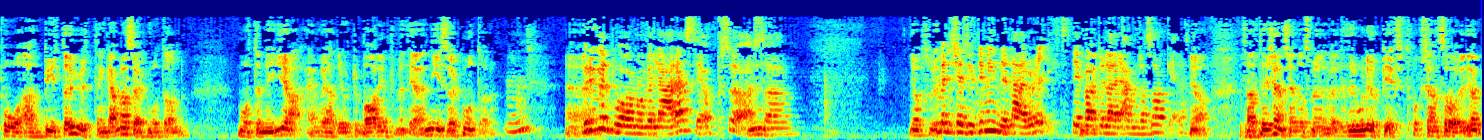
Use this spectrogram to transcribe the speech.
på att byta ut den gamla sökmotorn mot den nya än vad jag hade gjort att bara implementera en ny sökmotor. Eh, Det beror väl på vad man vill lära sig också. Alltså. ja, absolut. Men det känns ju inte mindre lärorikt. Det är bara att du lär dig andra saker. Ja, så att det känns ändå som en väldigt rolig uppgift. Och sen så,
